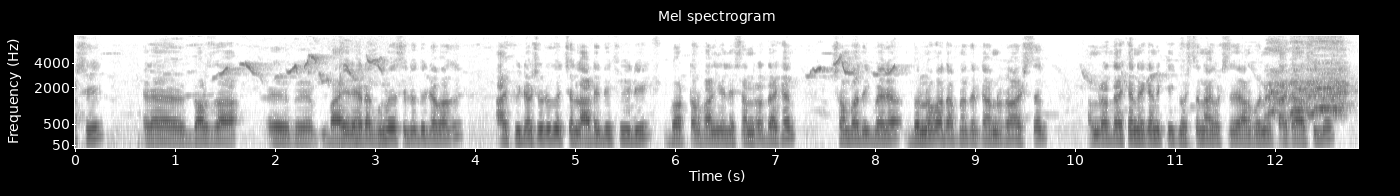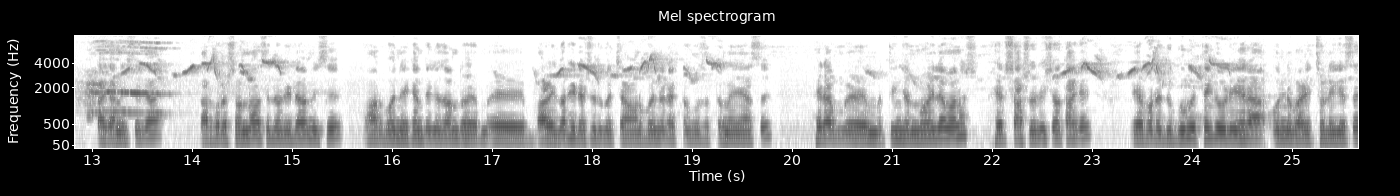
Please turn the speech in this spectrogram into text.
আসি এরা দরজা বাইরে এরা ঘুমিয়েছিল দুইটা বাজে। আই ফিডা শুরু করছে লাঠি দি ফিডি গড়টর ভাঙিয়ে লেছে দেখেন। সাংবাদিক ভাইরা, ধন্যবাদ আপনাদেরকে, আপনারা আসছেন। আমরা দেখেন এখানে কি করছে, না করছে, আমার বোনের টাকা আসছিল টাকা নিচে গা। তারপরে স্বর্ণ ছিল রিডাও নিছে। আমার বোন এখান থেকে যখন বাড়িঘর হিটা শুরু করছে, আমার বোনের একটা উপযুক্ত মেয়ে আছে। হেরা তিনজন মহিলা মানুষ, হের শাশুড়ি সহ থাকে। এরপরে ঘুমের থেকে উঠে এরা অন্য বাড়ি চলে গেছে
